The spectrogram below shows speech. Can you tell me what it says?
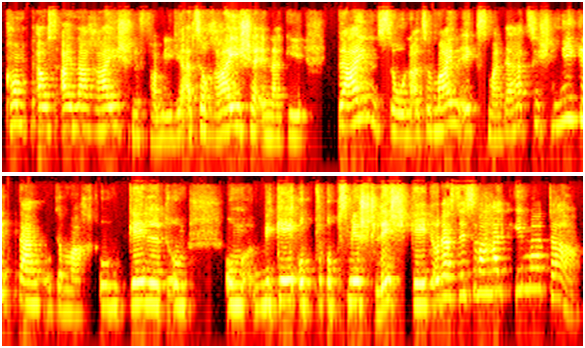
kommt aus einer reichen Familie, also reiche Energie. Dein Sohn, also mein Ex-Mann, der hat sich nie Gedanken gemacht um Geld, um, um wie geht, ob es mir schlecht geht oder das war halt immer da.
